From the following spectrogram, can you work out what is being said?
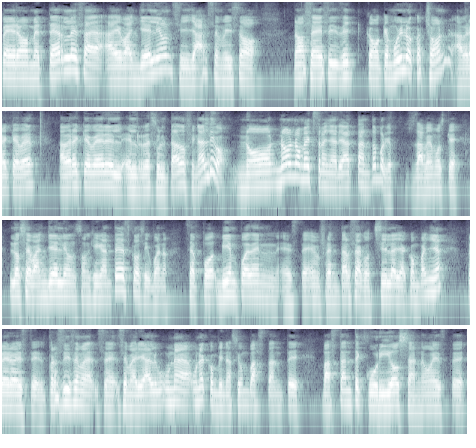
pero meterles a, Evangelion, sí, ya se me hizo, no sé, sí, sí, como que muy locochón. Habría que ver, habría que ver el, resultado final. Digo, no, no, no me extrañaría tanto porque sabemos que los Evangelion son gigantescos y bueno, bien pueden este, enfrentarse a Godzilla y a compañía, pero, este, pero sí se me, se, me haría una, una combinación bastante, bastante curiosa, ¿no? Este,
